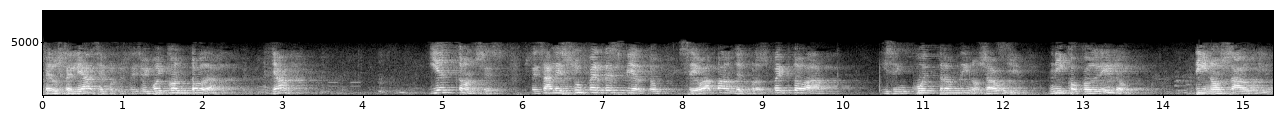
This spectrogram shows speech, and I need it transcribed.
pero usted le hace porque usted dice, hoy voy con toda. ¿Ya? Y entonces usted sale súper despierto, se va para donde el prospecto va y se encuentra un dinosaurio, ni cocodrilo, dinosaurio,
